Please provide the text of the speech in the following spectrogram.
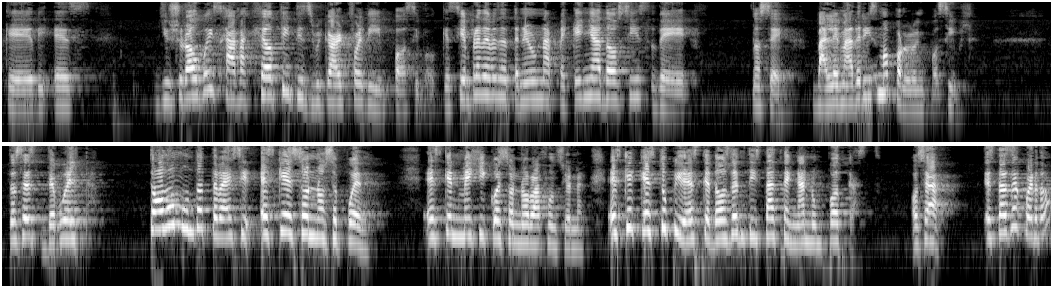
que es, you should always have a healthy disregard for the impossible, que siempre debes de tener una pequeña dosis de, no sé, valemadrismo por lo imposible. Entonces, de vuelta, todo mundo te va a decir, es que eso no se puede. Es que en México eso no va a funcionar. Es que qué estupidez que dos dentistas tengan un podcast. O sea, ¿estás de acuerdo?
